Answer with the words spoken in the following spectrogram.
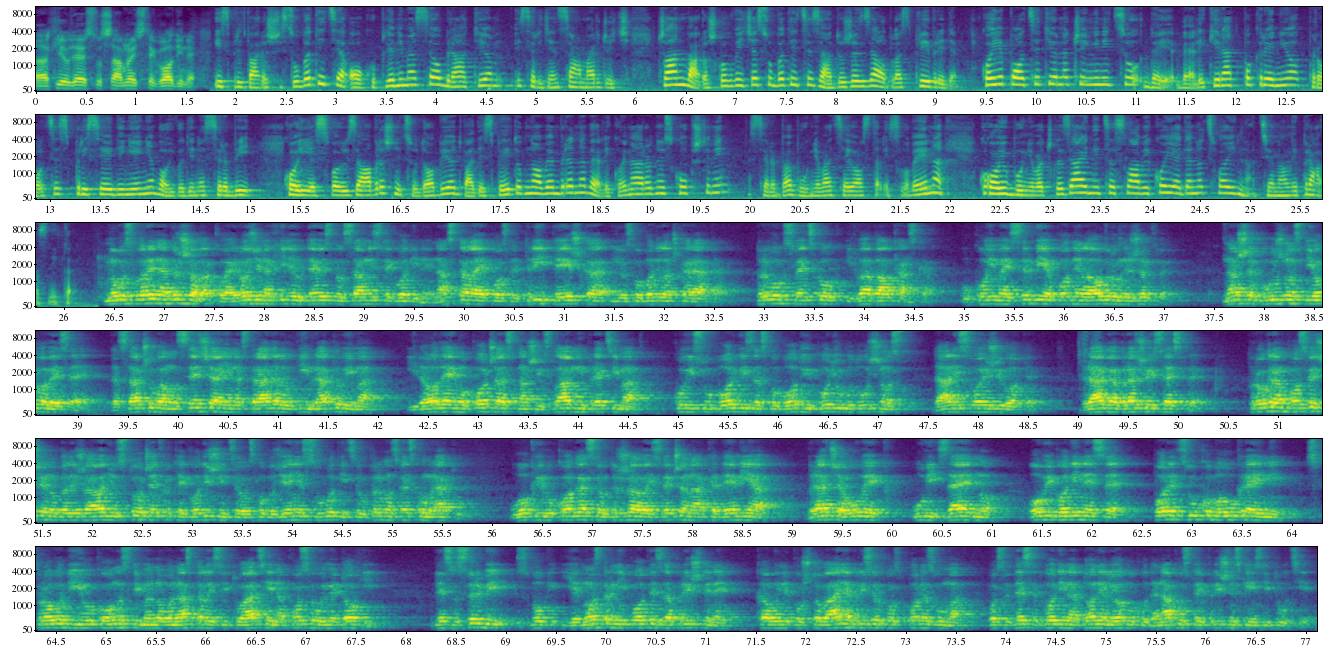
1918. godine. Ispred Varoši Subotice okupljenima se obratio i Srđan Samarđić, član Varoškog vića Subotice zadužen za oblast privrede, koji je podsjetio na činjenicu da je Veliki rat pokrenio proces prisjedinjenja Vojvodine Srbiji, koji je svoju završnicu dobio 25. novembra na Velikoj narodnoj skupštini Srba, Bunjevaca i ostali Slovena, koju Bunjevačka zajednica slavi kao jedan od svojih nacionalnih praznika. Novostvorena država koja je rođena 1918. godine nastala je posle tri teška i oslobodilačka rata, prvog svetskog i dva balkanska, u kojima je Srbija podnela ogromne žrtve. Naša dužnost i obaveza je da sačuvamo sećanje na stradale u tim ratovima i da odajemo počast našim slavnim precima koji su u borbi za slobodu i bolju budućnost dali svoje živote. Draga braćo i sestre, program posvećen obeležavanju 104. godišnjice oslobođenja Subotice u Prvom svetskom ratu u okviru koga se održava i svečana akademija Braća uvek, uvijek zajedno, ove godine se, pored sukoba u Ukrajini, sprovodi i u okolnostima novonastale situacije na Kosovu i Metohiji, gde su Srbi zbog jednostranih poteza Prištine, kao i nepoštovanja Briselskog sporazuma, posle deset godina doneli odluku da napuste prištinske institucije.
